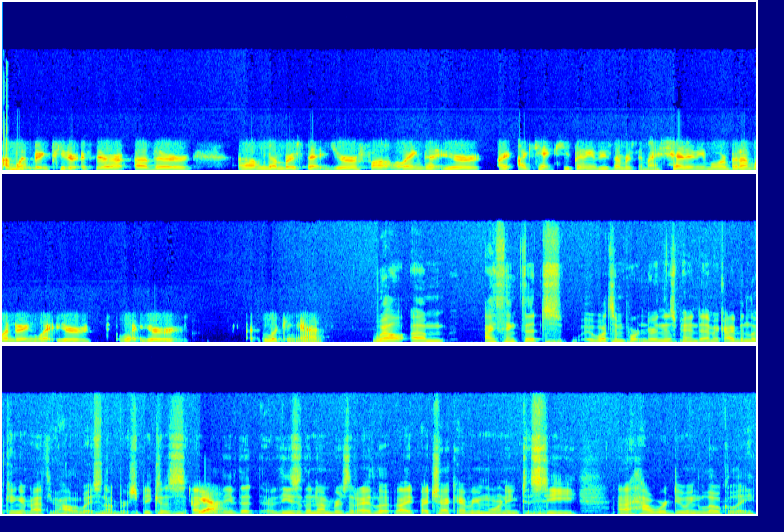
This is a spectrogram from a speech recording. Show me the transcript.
I'm wondering, Peter, if there are other um, numbers that you're following that you're. I, I can't keep any of these numbers in my head anymore, but I'm wondering what you're what you're looking at. Well, um, I think that what's important during this pandemic, I've been looking at Matthew Holloway's numbers because I yeah. believe that these are the numbers that I look, I, I check every morning to see uh, how we're doing locally.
